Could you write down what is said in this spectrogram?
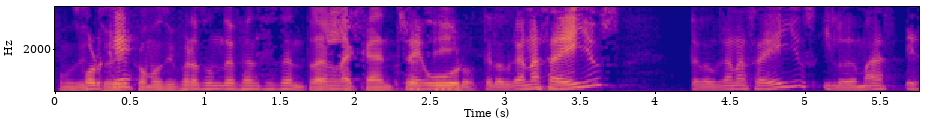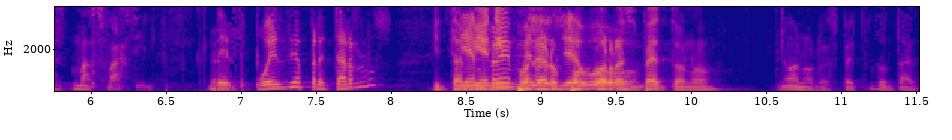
Como si ¿Por tú, qué? Como si fueras un defensa central en la cancha. Seguro, te los ganas a ellos, te los ganas a ellos y lo demás es más fácil. Claro. Después de apretarlos, y también imponer un llevo... poco respeto, ¿no? No, no, respeto total.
